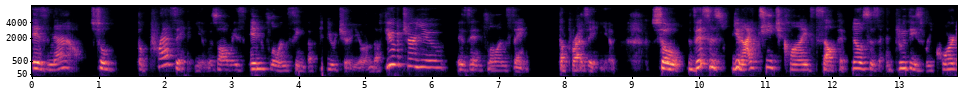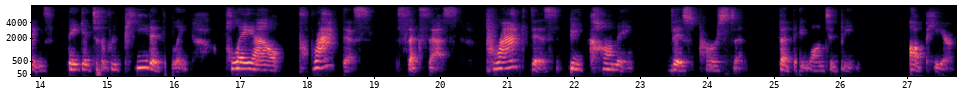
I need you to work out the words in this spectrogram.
is now. So, the present you is always influencing the future you, and the future you is influencing the present you. So this is, you know, I teach clients self-hypnosis and through these recordings, they get to repeatedly play out, practice success, practice becoming this person that they want to be up here.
